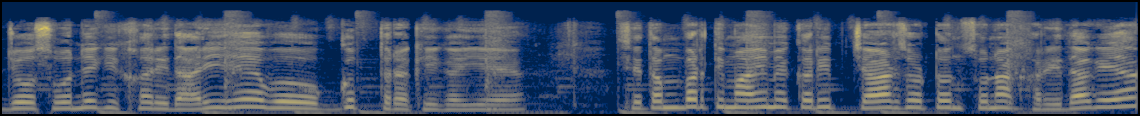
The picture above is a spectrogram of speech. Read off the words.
जो सोने की खरीदारी है, वो गुप्त रखी गई है। सितंबर तिमाही में करीब 400 टन सोना खरीदा गया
